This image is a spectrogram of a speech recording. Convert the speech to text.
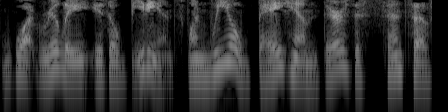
what really is obedience. When we obey him, there's a sense of,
